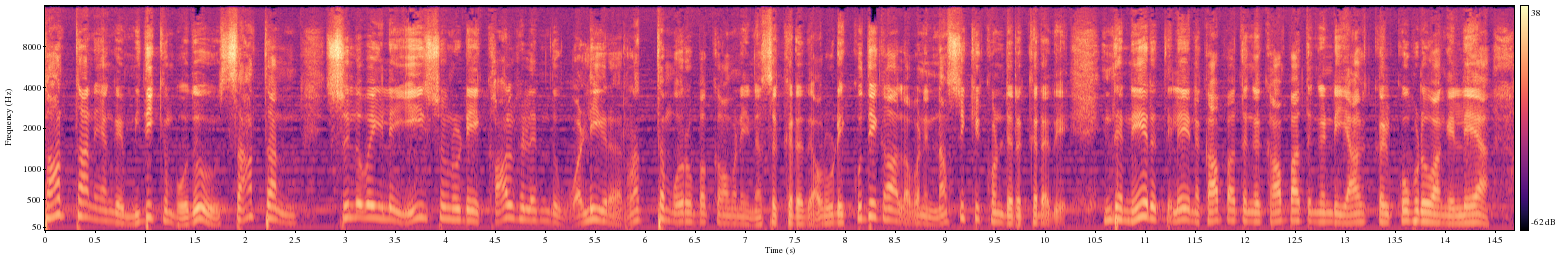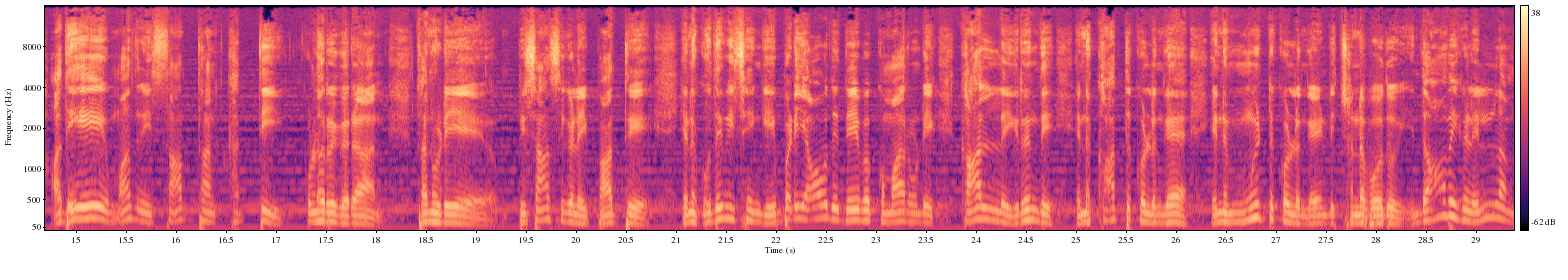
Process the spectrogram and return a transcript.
சாத்தானை அங்கே மிதிக்கும் போது சாத்தான் சிலுவையிலே இயேசுனுடைய கால்களிலிருந்து வழிகிற ரத்தம் ஒரு பக்கம் அவனை நசுக்கிறது. அவருடைய குதிகால் அவனை நசுக்கி கொண்டிருக்கிறது. இந்த நேரத்திலே என்னை காப்பாத்துங்க காப்பாத்துங்கன்னு யாக்கள் கூப்பிடுவாங்க இல்லையா? அதே மாதிரி சாத்தான் கத்தி குளறுகிறான். தன்னுடைய பிசாசுகளை பார்த்து எனக்கு உதவி செய்யுங்க எப்படியாவது தேவகுமாரனுடைய காலில் இருந்து என்னை காத்து கொள்ளுங்க என்னை மீட்டு கொள்ளுங்க என்று சொன்னபோது இந்த ஆவைகள் எல்லாம்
